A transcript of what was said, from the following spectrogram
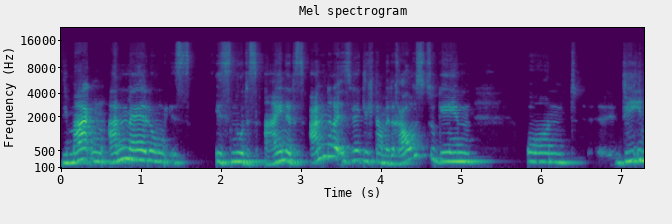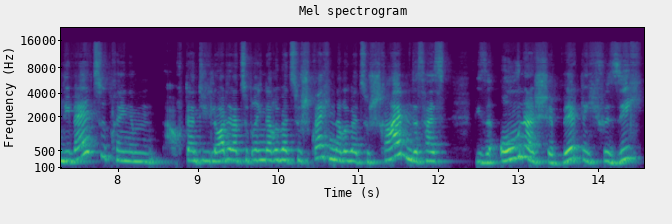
die Markenanmeldung ist, ist nur das eine. Das andere ist wirklich damit rauszugehen und die in die Welt zu bringen, auch natürlich Leute dazu bringen, darüber zu sprechen, darüber zu schreiben. Das heißt, diese Ownership wirklich für sich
